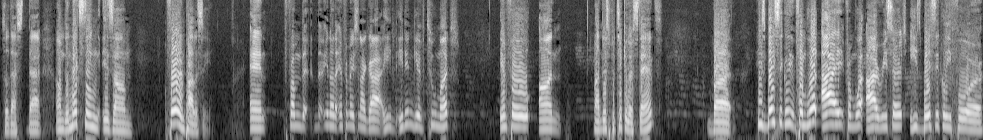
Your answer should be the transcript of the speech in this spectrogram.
So that's that. Um, the next thing is um, foreign policy, and from the, the you know the information I got, he he didn't give too much info on on this particular stance, but he's basically from what I from what I research, he's basically for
